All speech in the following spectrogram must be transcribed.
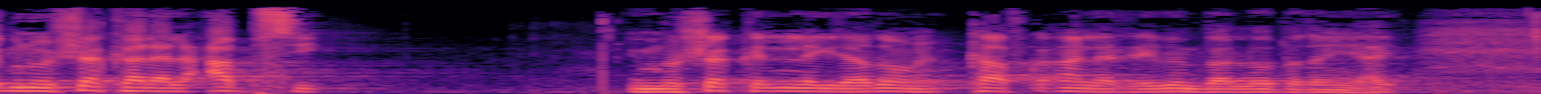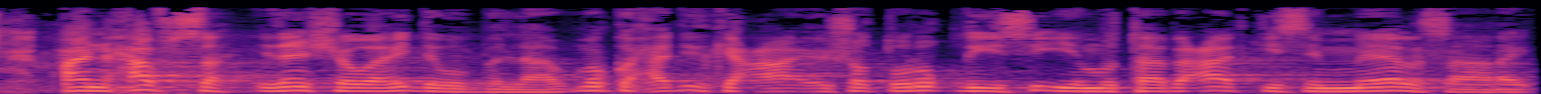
ibnu shakl alcabsi. Ibnu shakl in la yidhahdona kaafka aan la reebin baa loo badan yahay. Can xafsa idan shawaahidda buu bilaabo markuu xadiidka caaisho turuqdiisii iyo mutaabacaadkiisii meel saaray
